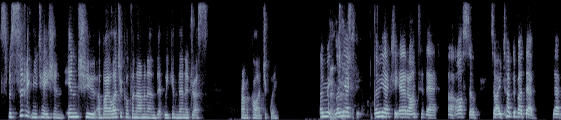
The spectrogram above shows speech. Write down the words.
specific mutation into a biological phenomenon that we can then address pharmacologically. Let me Fantastic. let me actually let me actually add on to that uh, also. So I talked about that that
